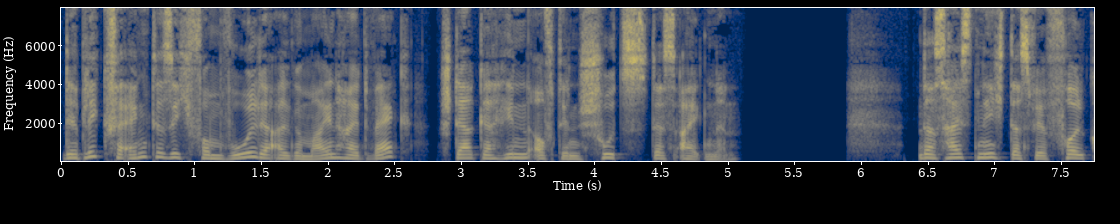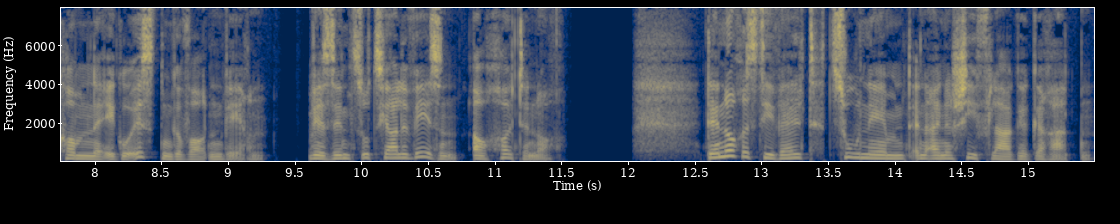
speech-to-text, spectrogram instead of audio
Der Blick verengte sich vom Wohl der Allgemeinheit weg, stärker hin auf den Schutz des eigenen. Das heißt nicht, dass wir vollkommene Egoisten geworden wären. Wir sind soziale Wesen, auch heute noch. Dennoch ist die Welt zunehmend in eine Schieflage geraten.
